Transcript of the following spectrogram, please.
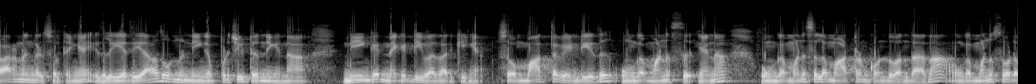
காரணங்கள் சொல்கிறீங்க இதில் எதையாவது ஒன்று நீங்கள் பிடிச்சிக்கிட்டு இருந்தீங்கன்னா நீங்கள் நெகட்டிவாக தான் இருக்கீங்க. ஸோ மாற்ற வேண்டியது உங்கள் மனசு. ஏன்னா உங்கள் மனசில் மாற்றம் கொண்டு வந்தால் தான் உங்கள் மனசோட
